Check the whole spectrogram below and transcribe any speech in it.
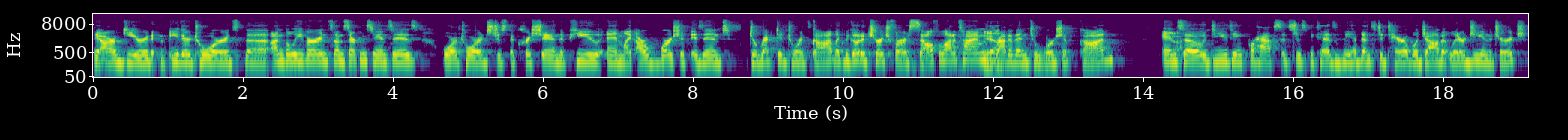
They are geared either towards the unbeliever in some circumstances or towards just the Christian in the pew. And like our worship isn't directed towards God. Like we go to church for ourselves a lot of time Yeah. rather than to worship God. And Yeah. so, do you think perhaps it's just because we have done such a terrible job at liturgy in the church?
